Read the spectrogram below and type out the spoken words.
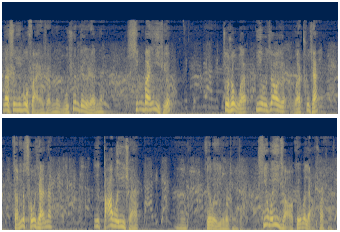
那是一部反映什么呢？武训这个人呢，兴办义学，就说我义务教育，我要出钱，怎么筹钱呢？你打我一拳，嗯，给我一个铜钱；踢我一脚，给我两串铜钱。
